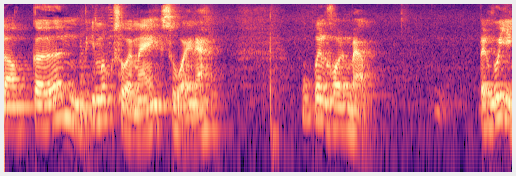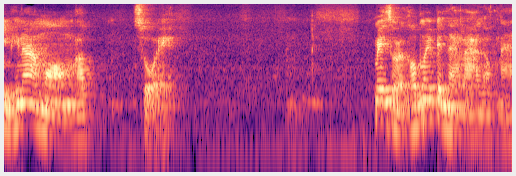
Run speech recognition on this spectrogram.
ลอกเกินพี่มุกสวยไหมสวยนะ มุกเป็นคนแบบ เป็นผู้หญิงที่น่ามองครับ สวย ไม่สวยเขาไม่เป็นดาราหรอกนะ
